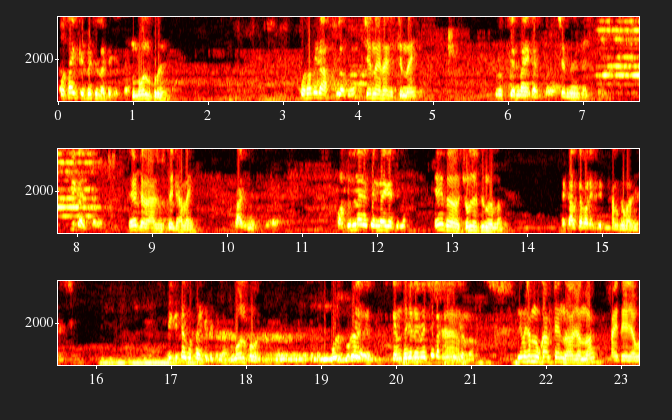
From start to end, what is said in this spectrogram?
কোথায় কেটেছিল টিকিটটা? বোলপুরে। কোথা থেকে আসছিল চেন্নাই থেকে চেন্নাই। পুরো চেন্নাই কাজ করে। চেন্নাই কাজ করে। কি কাজ করে? এইটা রাজমিস্ত্রি ঢালাই। রাজমিস্ত্রি। কতদিন আগে চেন্নাই গেছিল? এই তো চল্লিশ দিন হলো। কালকে বাড়ি ফিরছি কালকে বাড়ি এসেছি। টিকিটটা কোথায় কেটেছিল বোলপুর। বোলপুরে ট্রেন থেকে নেমেছিল নেমেছিলাম লোকাল ট্রেন ধরার জন্য। সাঁই থেকে যাব।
